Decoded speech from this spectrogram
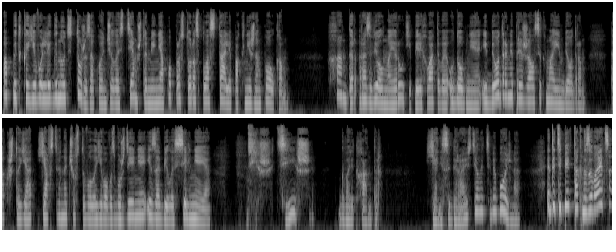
Попытка его легнуть тоже закончилась тем, что меня попросту распластали по книжным полкам. Хантер развел мои руки, перехватывая удобнее, и бедрами прижался к моим бедрам, так что я явственно чувствовала его возбуждение и забилась сильнее. «Тише, тише», — говорит Хантер. «Я не собираюсь делать тебе больно». «Это теперь так называется?»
